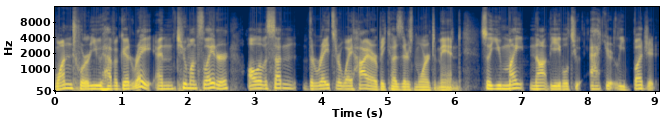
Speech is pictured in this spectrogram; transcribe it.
one tour you have a good rate, and two months later, all of a sudden the rates are way higher because there's more demand. So you might not be able to accurately budget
